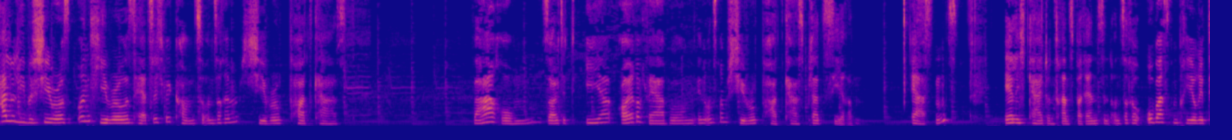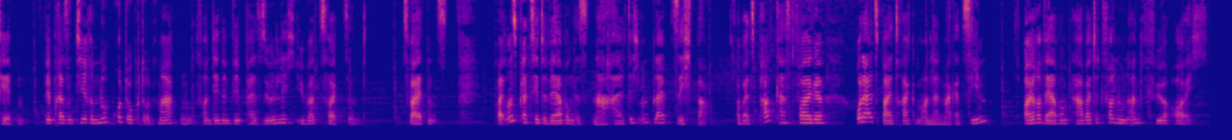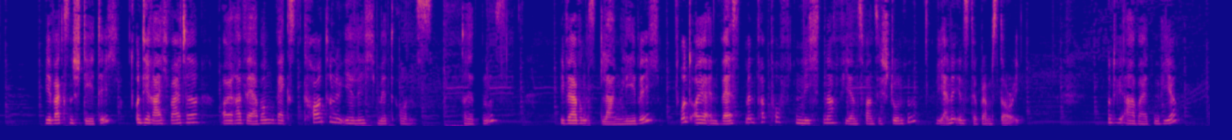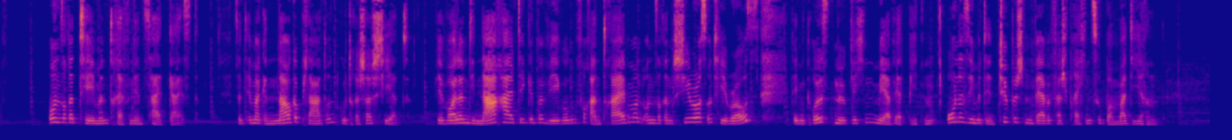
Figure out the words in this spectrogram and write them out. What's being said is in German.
Hallo liebe Sheroes und Heroes, herzlich willkommen zu unserem Shero Podcast. Warum solltet ihr eure Werbung in unserem Shero Podcast platzieren? Erstens, Ehrlichkeit und Transparenz sind unsere obersten Prioritäten. Wir präsentieren nur Produkte und Marken, von denen wir persönlich überzeugt sind. Zweitens, bei uns platzierte Werbung ist nachhaltig und bleibt sichtbar. Ob als Podcast-Folge oder als Beitrag im Online-Magazin, eure Werbung arbeitet von nun an für euch. Wir wachsen stetig und die Reichweite eurer Werbung wächst kontinuierlich mit uns. Drittens, die Werbung ist langlebig und euer Investment verpufft nicht nach 24 Stunden wie eine Instagram-Story. Und wie arbeiten wir? Unsere Themen treffen den Zeitgeist, sind immer genau geplant und gut recherchiert. Wir wollen die nachhaltige Bewegung vorantreiben und unseren Sheroes und Heroes den größtmöglichen Mehrwert bieten, ohne sie mit den typischen Werbeversprechen zu bombardieren.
